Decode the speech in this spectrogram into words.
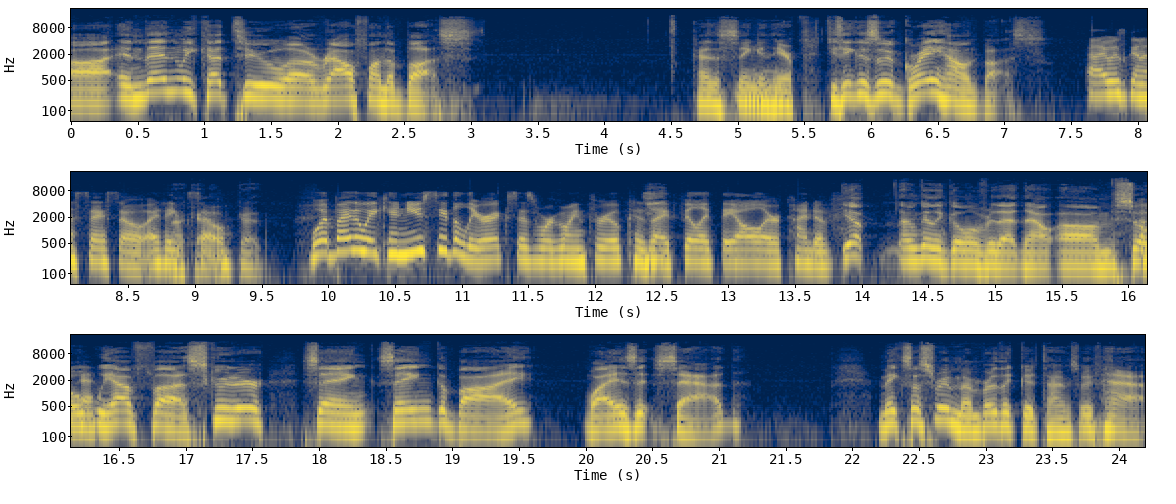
Uh, and then we cut to uh, Ralph on the bus, kind of singing Yeah. here. Do you think this is a Greyhound bus? I was gonna say so. I think okay, so. good. What? By the way, can you see the lyrics as we're going through? Because I feel like they all are kind of. Yep, I'm going to go over that now. Um, so Okay. we have uh, Scooter saying saying goodbye. Why is it sad? Makes us remember the good times we've had.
